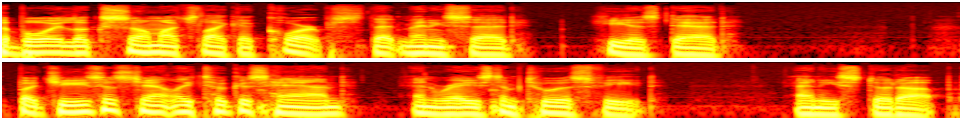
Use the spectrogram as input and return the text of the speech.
The boy looked so much like a corpse that many said, He is dead. But Jesus gently took his hand and raised him to his feet, and he stood up.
